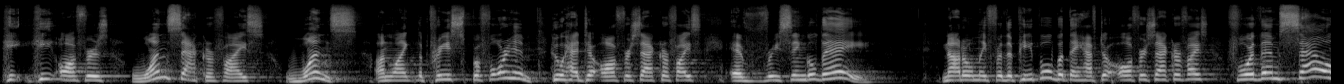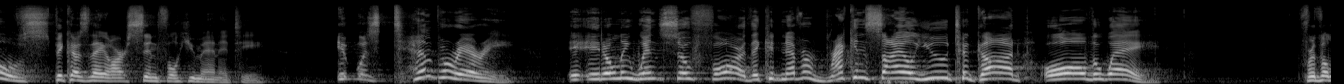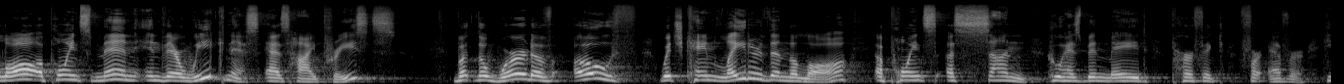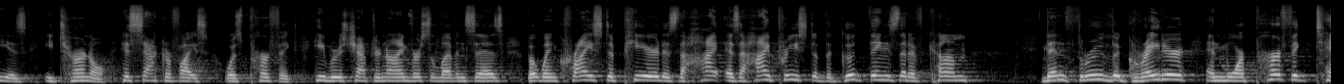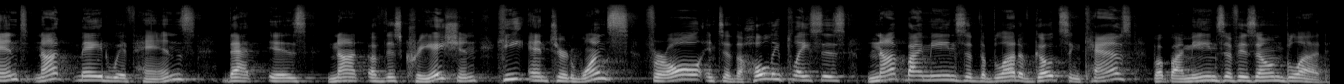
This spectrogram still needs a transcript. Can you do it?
He, he offers one sacrifice once unlike the priests before him who had to offer sacrifice every single day. Not only for the people, but they have to offer sacrifice for themselves because they are sinful humanity. It was temporary. It only went so far. They could never reconcile you to God all the way. For the law appoints men in their weakness as high priests, but the word of oath which came later than the law, appoints a son who has been made perfect forever. He is eternal. His sacrifice was perfect. Hebrews chapter 9 verse 11 says, "But when Christ appeared as the high, as a high priest of the good things that have come, then through the greater and more perfect tent, not made with hands, that is not of this creation, he entered once for all into the holy places, not by means of the blood of goats and calves, but by means of his own blood.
